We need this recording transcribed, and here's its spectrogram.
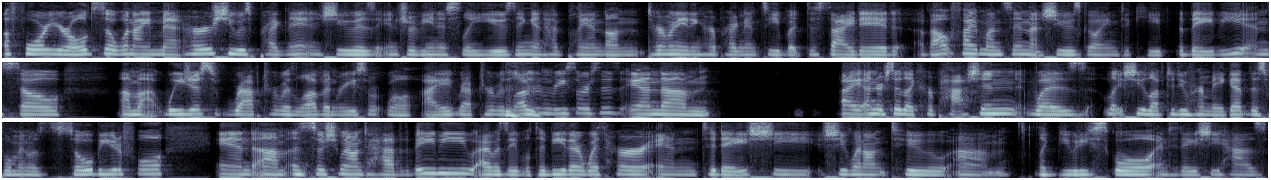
a four year old. So when I met her, she was pregnant and she was intravenously using and had planned on terminating her pregnancy, but decided about five months in that she was going to keep the baby. And so um, we just wrapped her with love and resource. Well, I wrapped her with love and resources. And um, I understood like her passion was like she loved to do her makeup. This woman was so beautiful. And um, and so she went on to have the baby. I was able to be there with her. And today she she went on to um, like beauty school. And today she has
